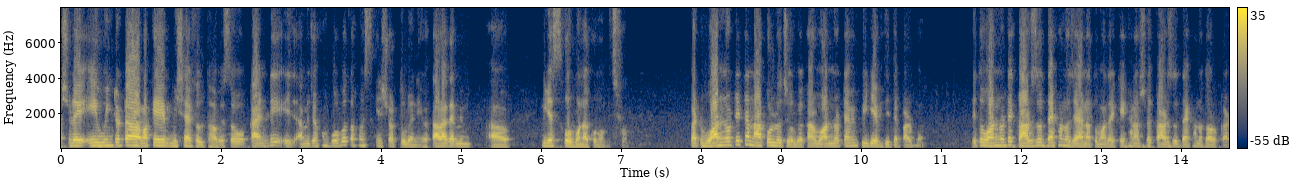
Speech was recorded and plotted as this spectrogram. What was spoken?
আসলে এই উইন্ডোটা আমাকে মিশায় ফেলতে হবে। সো কাইন্ডলি আমি যখন বলব, তখন স্ক্রিনশট তুলে নিও। তার আগে আমি ইরেজ করব না কোনো কিছু। বাট ওয়ান নোট এটা না করলেও চলবে, কারণ ওয়ান নোটে আমি পিডিএফ দিতে পারব। কিন্তু ওয়ান নোটে কার্যত দেখানো যায় না তোমাদেরকে, এখানে আসলে কার্যত দেখানো দরকার।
